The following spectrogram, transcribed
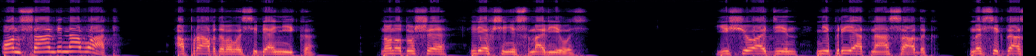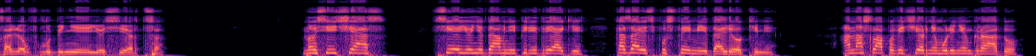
Он сам виноват, оправдывала себя Ника, но на душе легче не становилось. Еще один неприятный осадок навсегда залег в глубине ее сердца. Но сейчас все ее недавние передряги казались пустыми и далекими. Она шла по вечернему Ленинграду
